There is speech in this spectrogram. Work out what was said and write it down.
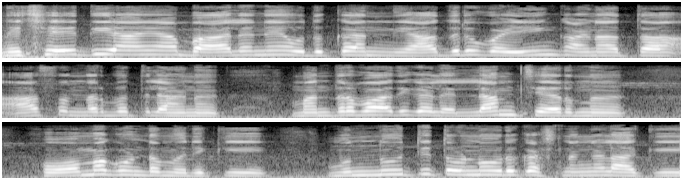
നിഷേധിയായ ബാലനെ ഒതുക്കാൻ യാതൊരു വഴിയും കാണാത്ത ആ സന്ദർഭത്തിലാണ് മന്ത്രവാദികളെല്ലാം ചേർന്ന് ഹോമകുണ്ടമൊരുക്കി മുന്നൂറ്റി തൊണ്ണൂറ് കഷ്ണങ്ങളാക്കി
